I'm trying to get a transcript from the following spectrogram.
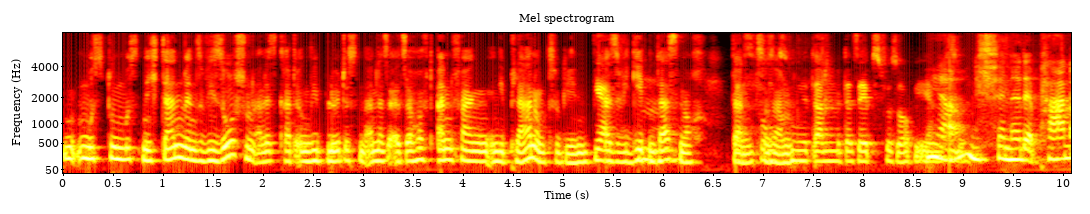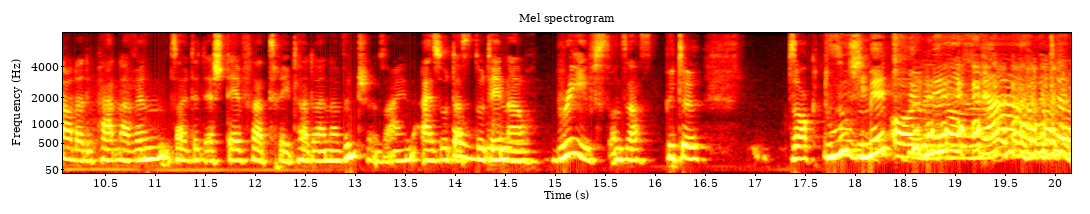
musst du musst nicht dann, wenn sowieso schon alles gerade irgendwie blöd ist und anders als erhofft, anfangen, in die Planung zu gehen. Ja. Also wie geht denn das noch dann das zusammen? funktioniert dann mit der Selbstfürsorge eher Ja, und ich finde, der Partner oder die Partnerin sollte der Stellvertreter deiner Wünsche sein. Also, dass du den auch briefst und sagst, bitte sorg du Sushi mit für order. mich. Ja, bitte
